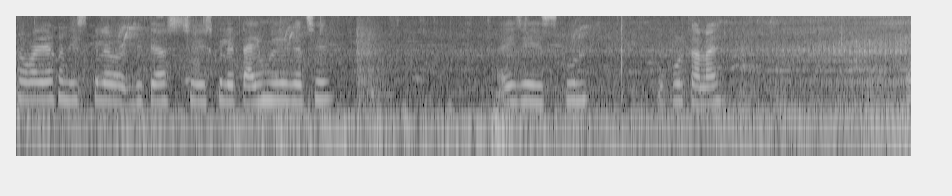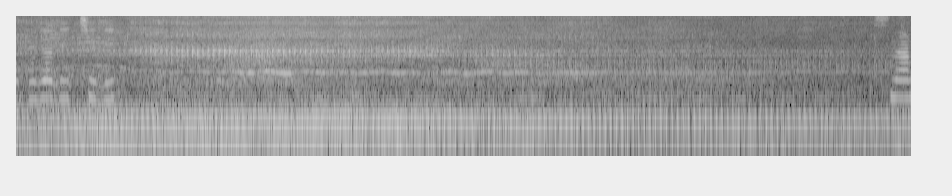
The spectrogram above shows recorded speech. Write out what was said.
সবাই এখন স্কুলে দিতে আসছে, স্কুলের টাইম হয়ে গেছে। এই যে স্কুল উপরতলায় তো পূজা দিচ্ছে দিক স্নান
